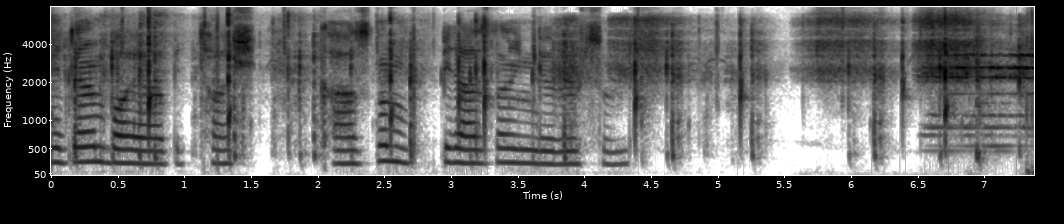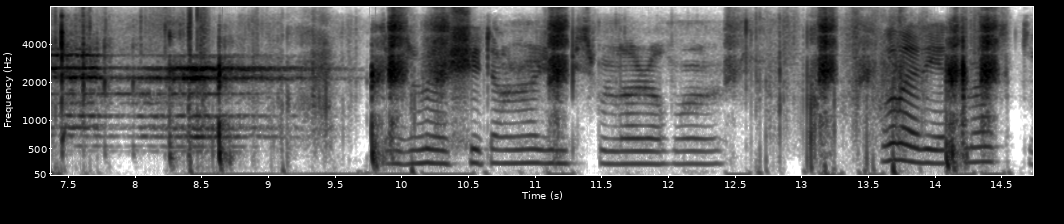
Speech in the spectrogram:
Neden bayağı bir taş kazdım birazdan görürsünüz. Bismillahirrahmanirrahim. Bismillahirrahmanirrahim. Bu kadar yetmez ki.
